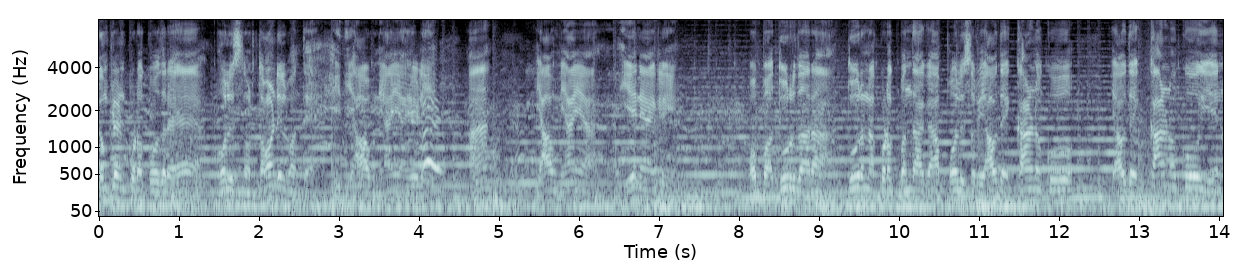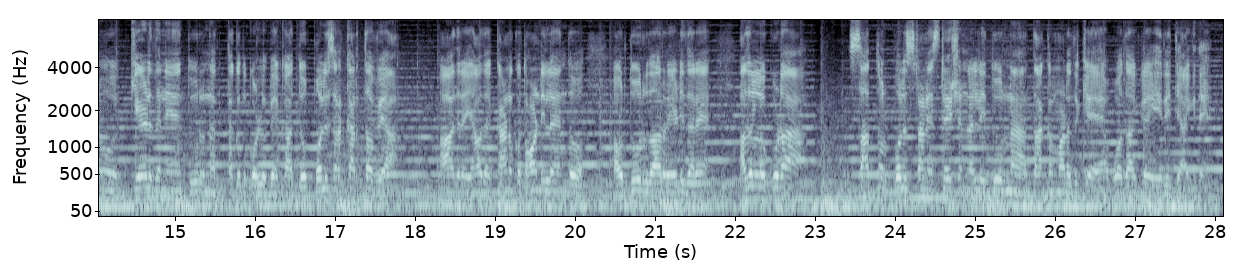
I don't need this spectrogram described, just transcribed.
ಕಂಪ್ಲೇಂಟ್ ಕೊಡೋಕೆ ಹೋದರೆ ಪೊಲೀಸ್ನವ್ರು ತಗೊಂಡಿಲ್ವಂತೆ. ಇದು ಯಾವ ನ್ಯಾಯ ಹೇಳಿ? ಆ? ಯಾವ ನ್ಯಾಯ? ಏನೇ ಆಗಲಿ. ಒಬ್ಬ ದೂರುದಾರ ದೂರನ್ನ ಕೊಡಕ್ಕೆ ಬಂದಾಗ ಪೊಲೀಸರು ಯಾವುದೇ ಕಾರಣಕ್ಕೂ ಯಾವುದೇ ಕಾರಣಕ್ಕೂ ಏನು ಕೇಳ್ದೇನೆ ದೂರನ್ನ ತೆಗೆದುಕೊಳ್ಳಬೇಕಾದ್ದು ಪೊಲೀಸರ ಕರ್ತವ್ಯ. ಆದರೆ ಯಾವುದೇ ಕಾರಣಕ್ಕೂ ತಗೊಂಡಿಲ್ಲ ಎಂದು ಅವ್ರು ದೂರುದಾರರು ಹೇಳಿದ್ದಾರೆ. ಅದರಲ್ಲೂ ಕೂಡ ಸಾತ್ನೂರು ಪೊಲೀಸ್ ಠಾಣೆ ಸ್ಟೇಷನ್ನಲ್ಲಿ ದೂರನ್ನ ದಾಖಲು ಮಾಡೋದಕ್ಕೆ ಹೋದಾಗಲೇ ಈ ರೀತಿ ಆಗಿದೆ.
